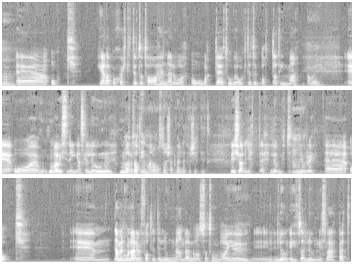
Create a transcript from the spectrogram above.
Mm. Eh, och hela projektet att ta henne då och åka, jag tror vi åkte typ åtta timmar. Oj. Eh, och hon- var visserligen ganska lugn. Hon hade Åtta fått, timmar, då måste hon ha kört väldigt försiktigt. vi körde jättelugnt, Mm. gjorde vi. Eh, och ehm, ja, men hon hade väl fått lite lugnande ändå så att hon var ju Mm. mm. lugn, hyfsat lugn i släpet.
